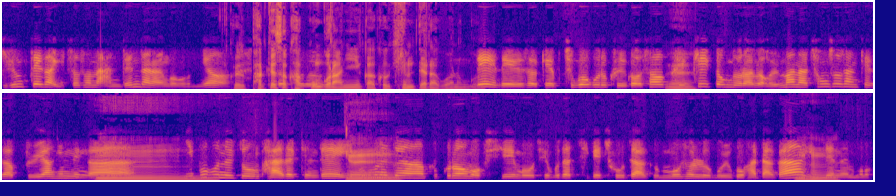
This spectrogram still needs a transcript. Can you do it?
기름때가 있어서는 안 된다는 거거든요. 그 밖에서 갖고 온 건 아니니까 그 기름때라고 하는 거. 네, 네. 그래서 이렇게 주걱으로 긁어서 네. 긁힐 정도라면 얼마나 청소 상태가 불량했는가 음... 이 부분을 좀 봐야 될 텐데 이 네. 부분에 대한 부끄러움 없이 뭐 제보자 측의 조작, 음모설로 몰고 가다가 음흠. 이제는 뭐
